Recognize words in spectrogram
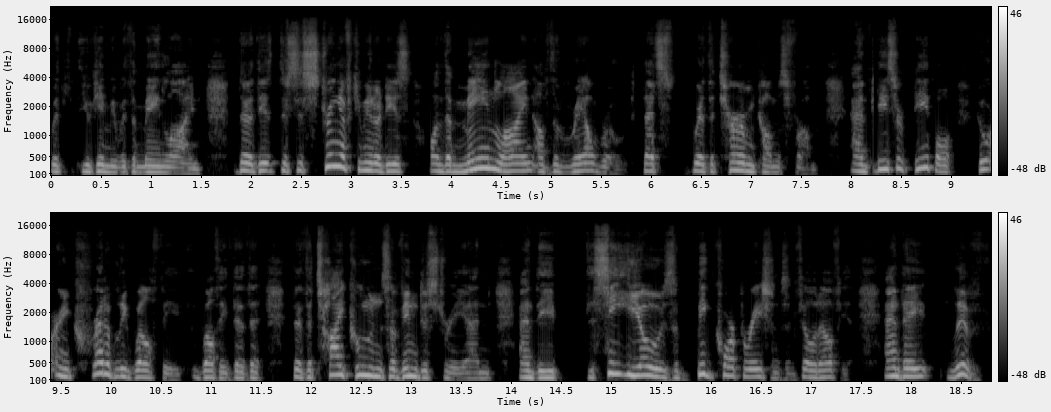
with you gave me with the main line. There, there's, there's this string of communities on the main line of the railroad. That's where the term comes from. And these are people who are incredibly wealthy. Wealthy. They're the they're the tycoons of industry and and the the CEOs of big corporations in Philadelphia, and they live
